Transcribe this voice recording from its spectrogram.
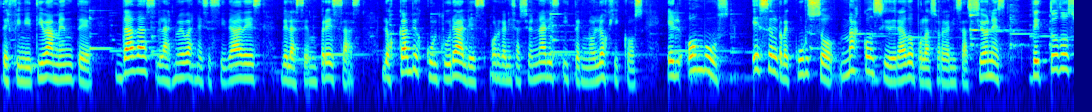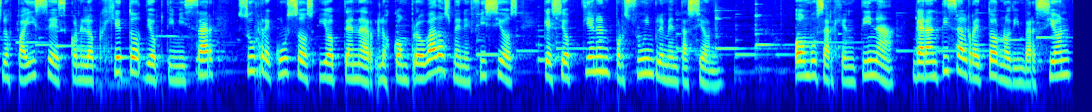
Definitivamente, dadas las nuevas necesidades de las empresas, los cambios culturales, organizacionales y tecnológicos, el Ombus es el recurso más considerado por las organizaciones de todos los países con el objeto de optimizar sus recursos y obtener los comprobados beneficios que se obtienen por su implementación. Ombus Argentina garantiza el retorno de inversión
